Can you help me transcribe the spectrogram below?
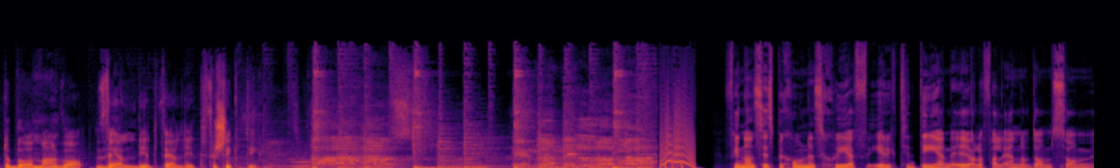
då bör man vara väldigt, väldigt försiktig. Finansinspektionens chef Erik Thedéen är i alla fall en av dem som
